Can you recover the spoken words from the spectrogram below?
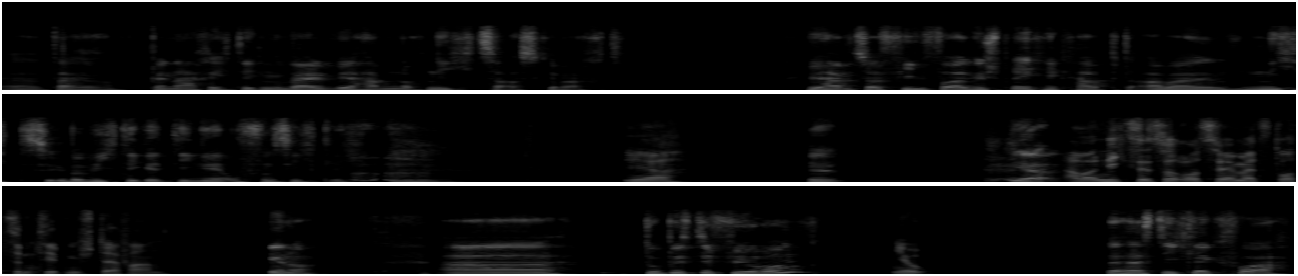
äh, benachrichtigen, weil wir haben noch nichts ausgemacht. Wir haben zwar viel Vorgespräche gehabt, aber nichts über wichtige Dinge offensichtlich. Ja. Ja. ja. Aber nichtsdestotrotz werden wir jetzt trotzdem tippen, Stefan. Genau. Äh, du bist die Führung. Jo. Das heißt, ich lege vor.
